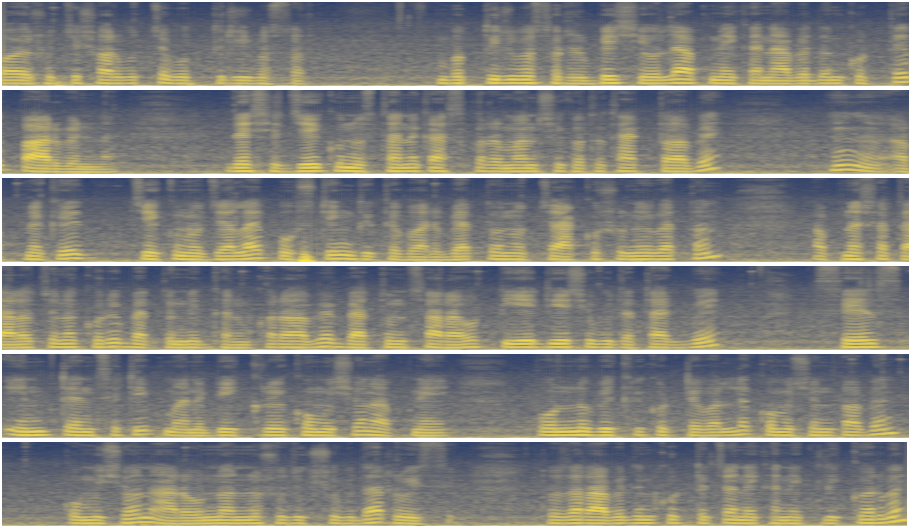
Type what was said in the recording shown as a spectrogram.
বয়স হচ্ছে সর্বোচ্চ বত্রিশ বছর। বত্রিশ বছরের বেশি হলে আপনি এখানে আবেদন করতে পারবেন না। দেশে যে কোনো স্থানে কাজ করার মানসিকতা থাকতে হবে। হ্যাঁ আপনাকে যে কোনো জেলায় পোস্টিং দিতে পারে। বেতন হচ্ছে আকর্ষণীয় বেতন। আপনার সাথে আলোচনা করে বেতন নির্ধারণ করা হবে। বেতন ছাড়াও টিএডিএ সুবিধা থাকবে। সেলস ইনটেনসিটিভ মানে বিক্রয় কমিশন আপনি পণ্য বিক্রি করতে পারলে কমিশন পাবেন। কমিশন আর অন্যান্য সুযোগ সুবিধা রয়েছে। তো যারা আবেদন করতে চান এখানে ক্লিক করবেন।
